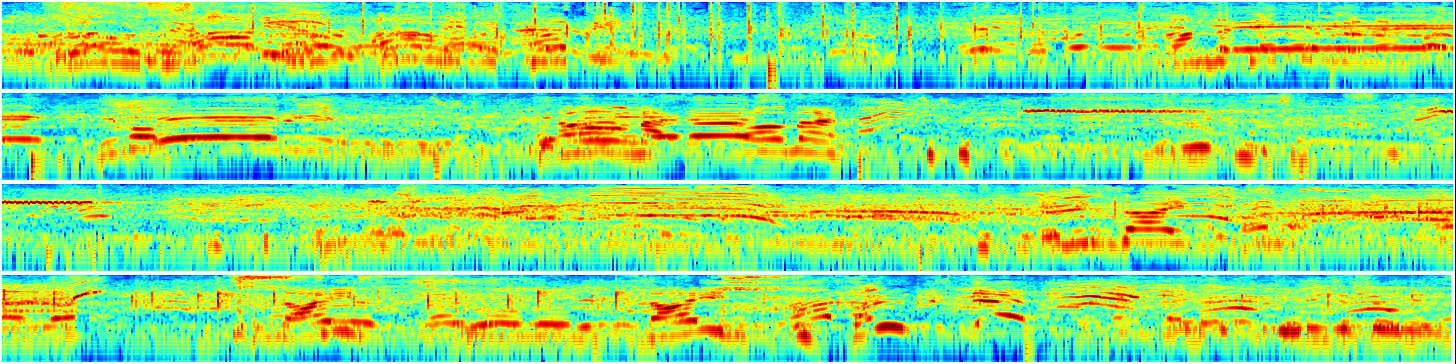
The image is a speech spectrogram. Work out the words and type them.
Bravo Sayın. Aferin. Aferin. Aferin. Hamza tekte ona. Bravo Mert. Bravo Mert. Emir Sait. Sait. Sait. Gelince söyleriz.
